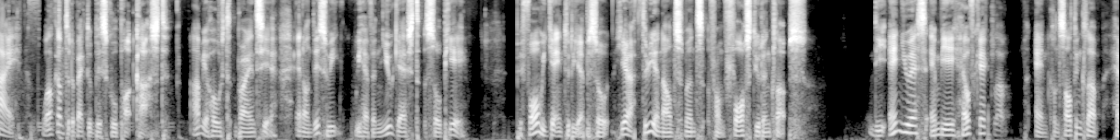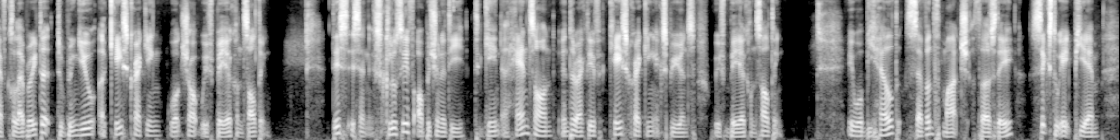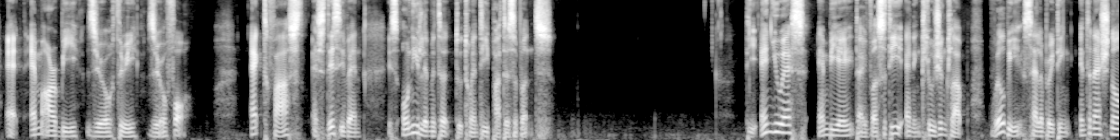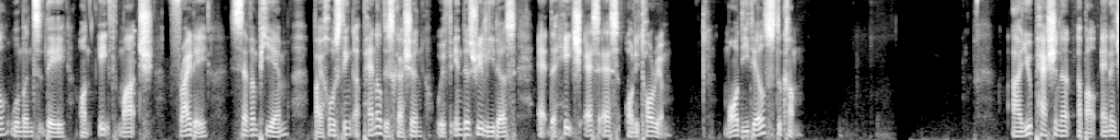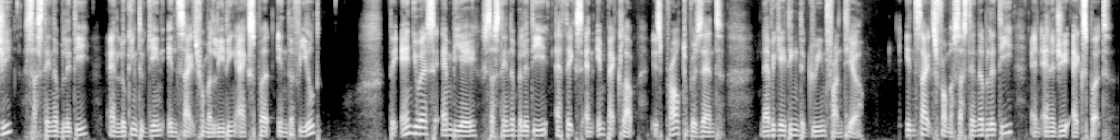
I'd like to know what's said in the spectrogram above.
Hi, welcome to the Back to Biz School podcast. I'm your host, Brian Sear, and on this week, we have a new guest, Soe Pyae. Before we get into the episode, here are three announcements from four student clubs. The NUS MBA Healthcare Club and Consulting Club have collaborated to bring you a case cracking workshop with Bayer Consulting. This is an exclusive opportunity to gain a hands on interactive case cracking experience with Bayer Consulting. It will be held 7th March, Thursday, 6 to 8 pm at MRB 0304. Act fast as this event is only limited to 20 participants. The NUS MBA Diversity and Inclusion Club will be celebrating International Women's Day on 8th March, Friday, 7 pm by hosting a panel discussion with industry leaders at the HSS Auditorium. More details to come. Are you passionate about energy, sustainability, and looking to gain insights from a leading expert in the field? The NUS MBA Sustainability, Ethics and Impact Club is proud to present Navigating the Green Frontier Insights from a Sustainability and Energy Expert.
